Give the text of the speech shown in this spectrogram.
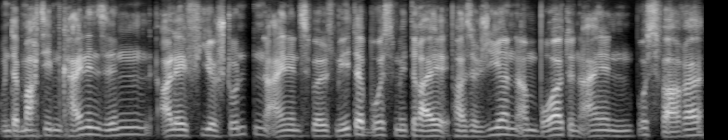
Und da macht es eben keinen Sinn, alle vier Stunden einen 12-Meter-Bus mit drei Passagieren an Bord und einen Busfahrer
